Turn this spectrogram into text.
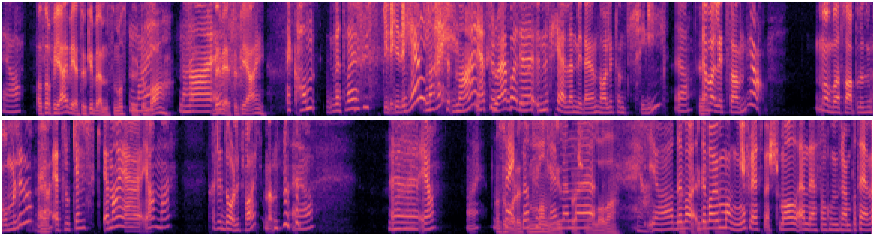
Ja. Altså, For jeg vet jo ikke hvem som har spurt Nei. om hva. Nei, Det vet jo ikke jeg. Jeg kan Vet du hva, jeg husker husker ikke helt. Nei, Nei, jeg jeg tror jeg bare si under hele den middagen var litt sånn chill. ja. Jeg var litt sånn, ja Må bare svare på det som kommer, liksom. Jeg tror ikke jeg husker Nei, jeg, ja, nei. Kanskje et dårlig svar, men Ja. Uh, ja. Nei. Og så var det så mange jeg, men, eh, spørsmål òg, da. Ja, det Det var, det var jo mange flere spørsmål enn det som kommer frem på TV.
